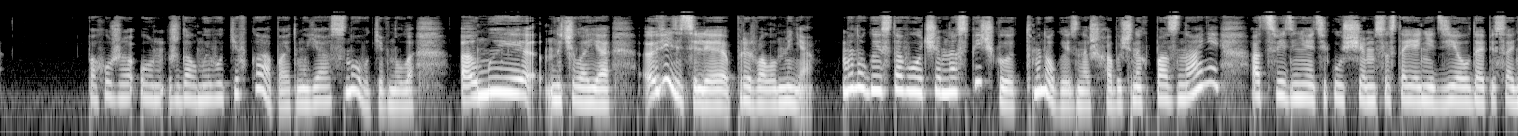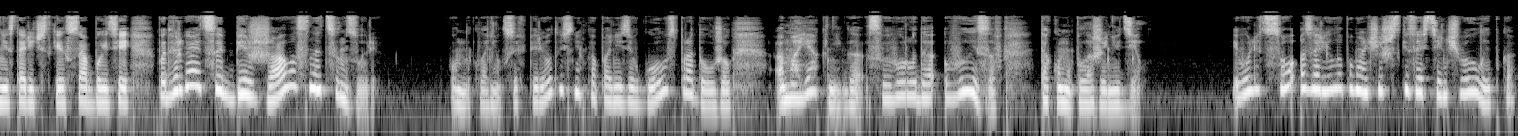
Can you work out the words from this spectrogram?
Похоже, он ждал моего кивка, поэтому я снова кивнула. «А «Мы...» — начала я. «Видите ли...» — прервал он меня. Многое из того, чем нас пичкают, многое из наших обычных познаний, от сведений о текущем состоянии дел до описания исторических событий, подвергается безжалостной цензуре. Он наклонился вперед и, слегка понизив голос, продолжил. «А моя книга — своего рода вызов такому положению дел». Его лицо озарила по-мальчишески застенчивая улыбка.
